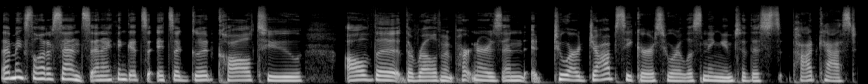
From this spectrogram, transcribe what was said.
That makes a lot of sense, and I think it's it's a good call to all the the relevant partners and to our job seekers who are listening into this podcast.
